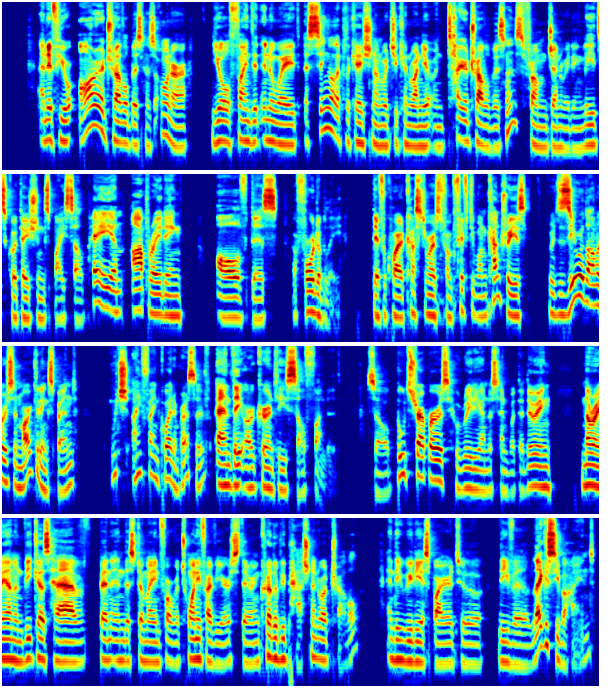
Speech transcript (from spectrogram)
And if you are a travel business owner, you'll find in Innowayt a single application on which you can run your entire travel business from generating leads, quotations, buy, sell, pay, and operating all of this affordably. They've acquired customers from 51 countries with zero dollars in marketing spend, which I find quite impressive, and they are currently self funded. So, bootstrappers who really understand what they're doing. Narayan and Vikas have been in this domain for over 25 years. They're incredibly passionate about travel, and they really aspire to leave a legacy behind,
